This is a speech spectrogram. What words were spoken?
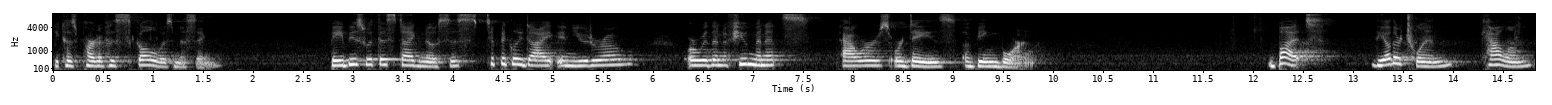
because part of his skull was missing. Babies with this diagnosis typically die in utero or within a few minutes, hours, or days of being born. But the other twin, Callum,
